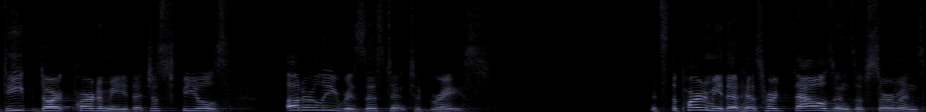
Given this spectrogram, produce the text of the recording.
deep, dark part of me that just feels utterly resistant to grace. It's the part of me that has heard thousands of sermons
